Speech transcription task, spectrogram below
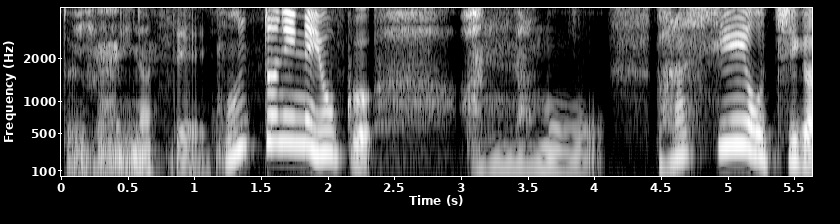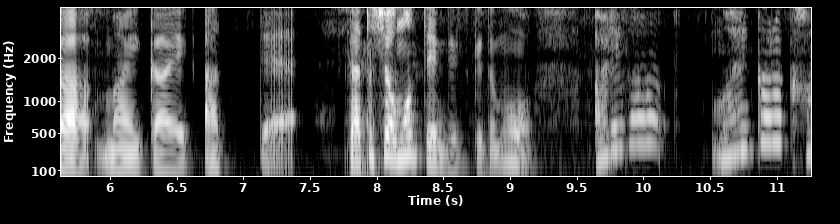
というふうになって本当にねよくあんなもう素晴らしいオチが毎回あって私は思ってるんですけどもあれは前から考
